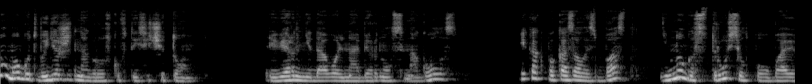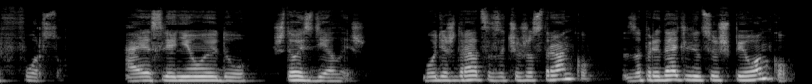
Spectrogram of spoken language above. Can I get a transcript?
но могут выдержать нагрузку в тысячи тонн. Риверн недовольно обернулся на голос, и, как показалось Баст, немного струсил, поубавив форсу. «А если не уйду, что сделаешь? Будешь драться за чужестранку? За предательницу и шпионку?»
